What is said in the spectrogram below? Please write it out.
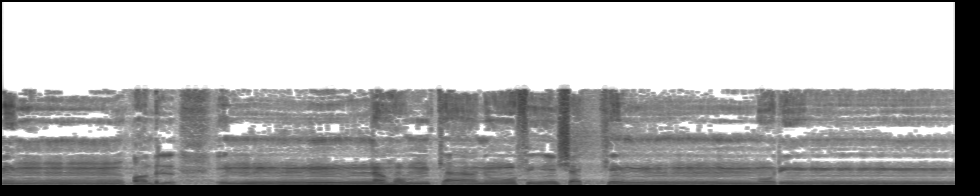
من قبل إنهم كانوا في شك مريب.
